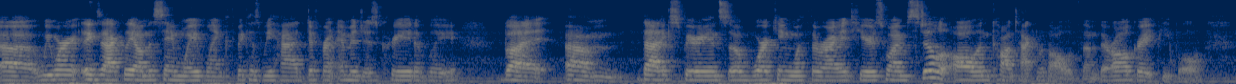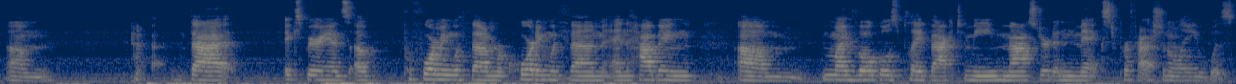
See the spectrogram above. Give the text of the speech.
uh, we weren't exactly on the same wavelength because we had different images creatively. But um, that experience of working with the Rioteers, who I'm still all in contact with all of them, they're all great people. Um, that experience of performing with them, recording with them, and having um, my vocals played back to me, mastered and mixed professionally was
